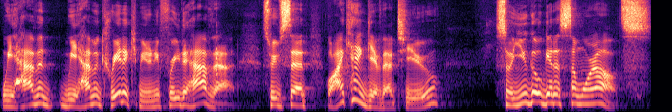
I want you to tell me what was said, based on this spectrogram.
We haven't, we haven't created community for you to have that. So we've said, well, I can't give that to you. So you go get it somewhere else.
